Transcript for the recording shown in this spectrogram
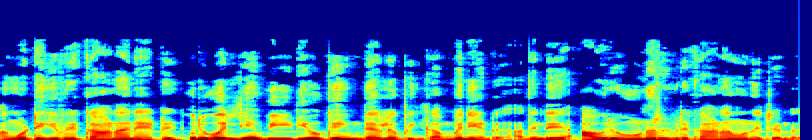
അങ്ങോട്ടേക്ക് ഇവരെ കാണാനായിട്ട് ഒരു വലിയ വീഡിയോ ഗെയിം ഡെവലപ്പിംഗ് കമ്പനി ഉണ്ട് അതിന്റെ ആ ഒരു ഓണർ ഇവരെ കാണാൻ വന്നിട്ടുണ്ട്.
